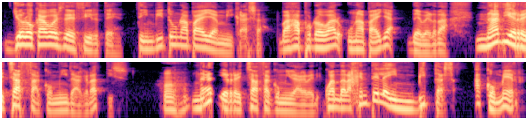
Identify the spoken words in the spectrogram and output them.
yo lo que hago es decirte, te invito a una paella en mi casa, vas a probar una paella de verdad. Nadie rechaza comida gratis. Nadie rechaza comida gratis. Cuando a la gente la invitas a comer,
